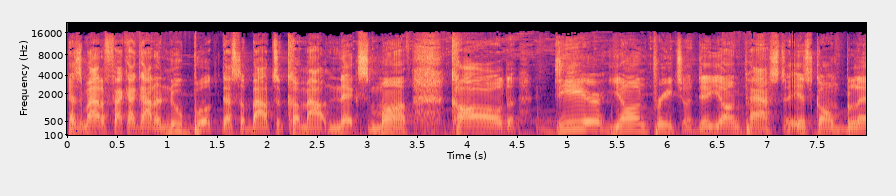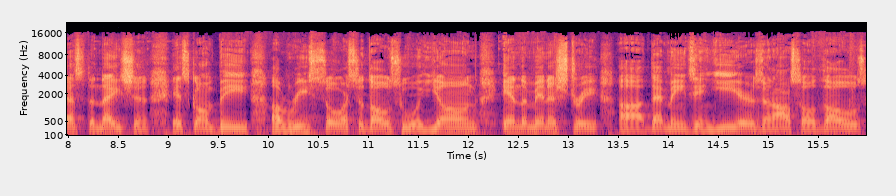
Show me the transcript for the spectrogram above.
As a matter of fact, I got a new book that's about to come out next month called Dear Young Preacher, Dear Young Pastor. It's going to bless the nation. It's going to be a resource to those who are young in the ministry. Uh, that means in years, and also those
